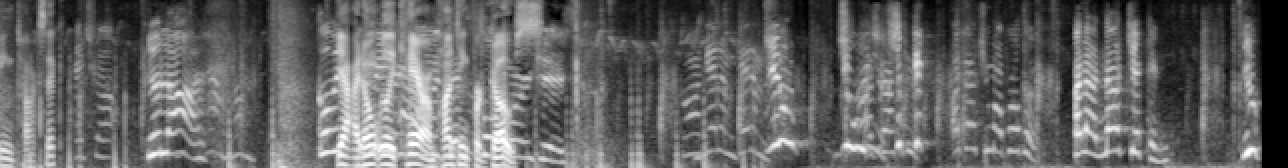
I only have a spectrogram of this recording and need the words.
being toxic? You lost. Go Yeah, I don't really care. I'm hunting for ghosts. Come on, get him, get him. You, you I got chicken. you. I got you, my brother. I know, no chicken. You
